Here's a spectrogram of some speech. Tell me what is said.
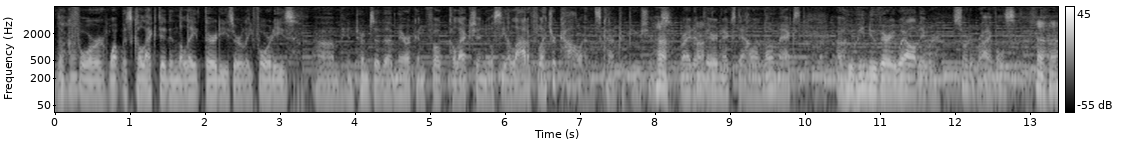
look Uh-huh. for what was collected in the late 30s, early 40s, um, in terms of the American folk collection, you'll see a lot of Fletcher Collins contributions Huh, right huh. up there next to Alan Lomax, uh, who he knew very well. They were sort of rivals. Uh-huh.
